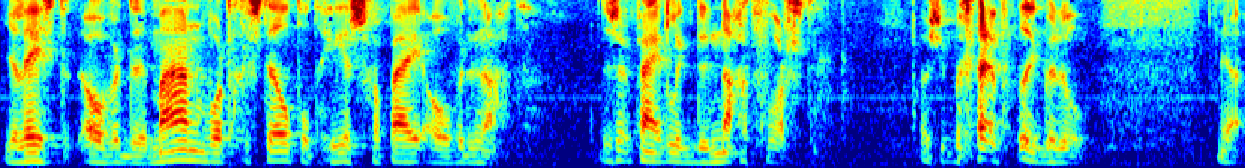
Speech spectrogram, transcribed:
Je leest over de maan wordt gesteld tot heerschappij over de nacht. Dus feitelijk de nachtvorst. Als je begrijpt wat ik bedoel. Ja.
